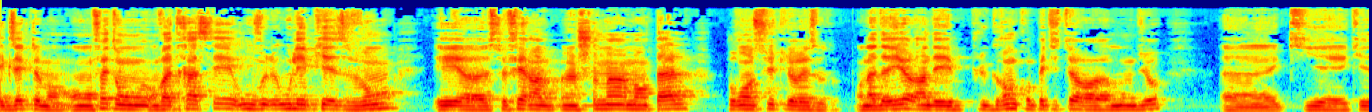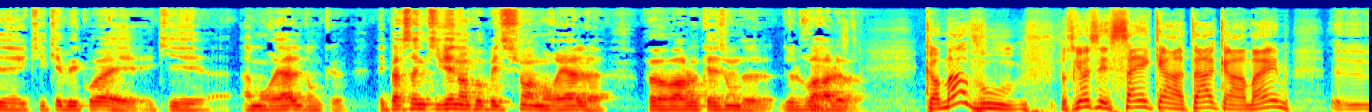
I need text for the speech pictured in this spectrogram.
exactement. En fait, on, va tracer où, les pièces vont et se faire un, un, chemin mental pour ensuite le résoudre. On a d'ailleurs un des plus grands compétiteurs euh, mondiaux euh, qui, est, qui, est, qui est québécois et, qui est à Montréal. Donc, euh, les personnes qui viennent en compétition à Montréal peuvent avoir l'occasion de, de, le voir à l'œuvre. Comment vous... Parce que là, c'est 50 ans quand même. Euh,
